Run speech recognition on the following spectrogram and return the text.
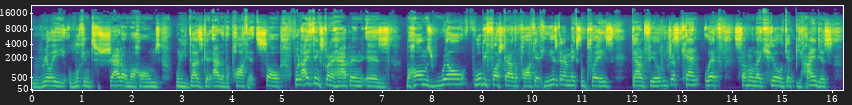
really looking to shadow Mahomes when he does get out of the pocket. So what I think is going to happen is Mahomes will will be flushed out of the pocket. He is going to make some plays downfield. We just can't let someone like Hill get behind us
